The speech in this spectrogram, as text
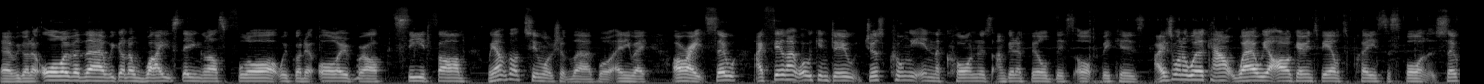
Uh, we got it all over there. We got a white stained glass floor. We've got it all over our seed farm. We haven't got too much up there, but anyway. Alright, so I feel like what we can do, just currently in the corners, I'm going to build this up because I just want to work out where we are going to be able to place the spawners. So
